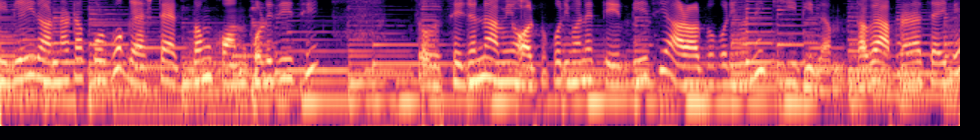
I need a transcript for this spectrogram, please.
মিলিয়েই রান্নাটা করব, গ্যাসটা একদম কম করে দিয়েছি। তো সেই জন্য আমি অল্প পরিমাণে তেল দিয়েছি আর অল্প পরিমাণে ঘি দিলাম। তবে আপনারা চাইলে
